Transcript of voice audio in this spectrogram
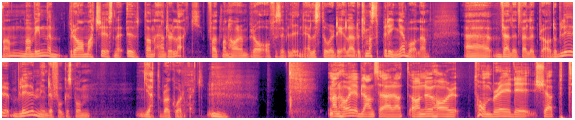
man, man vinner bra matcher just nu utan Andrew Luck. För att man har en bra offensiv linje, eller stora delar. Då kan man springa bollen eh, väldigt, väldigt bra. Då blir, blir det mindre fokus på en jättebra quarterback. Man hör ju ibland så här att ja, nu har Tom Brady köpt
